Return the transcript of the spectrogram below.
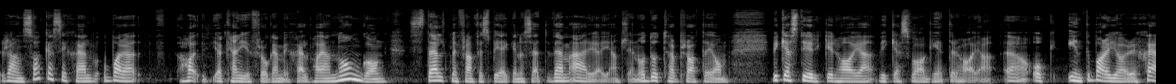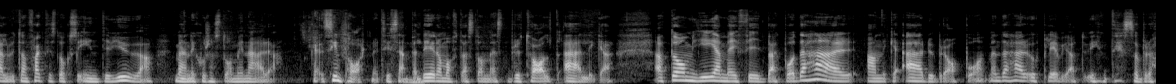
ransaka sig själv och bara jag kan ju fråga mig själv, har jag någon gång ställt mig framför spegeln och sett vem är jag egentligen? Och då pratar jag om vilka styrkor har jag, vilka svagheter har jag? Eh, och inte bara göra det själv utan faktiskt också intervjua människor som står mig nära sin partner till exempel, det är de oftast de mest brutalt ärliga. Att de ger mig feedback på, det här Annika är du bra på, men det här upplever jag att du inte är så bra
